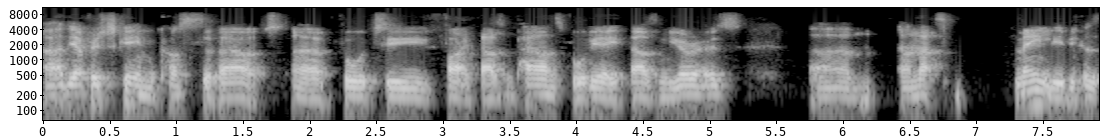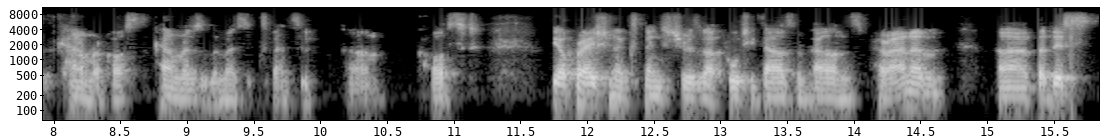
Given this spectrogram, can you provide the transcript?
uh, the average scheme costs about uh, £45,000, 48,000 euros, um, and that's mainly because the camera costs. The cameras are the most expensive um, cost. The operational expenditure is about £40,000 per annum, uh, but this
